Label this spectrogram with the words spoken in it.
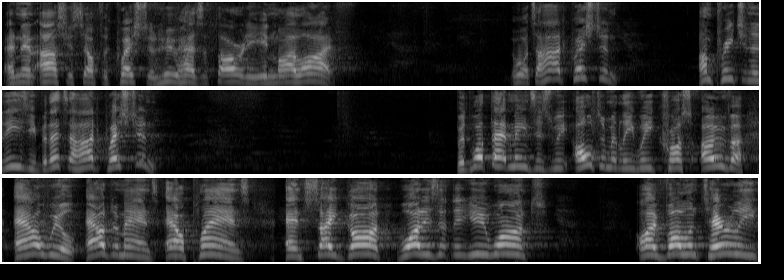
And then ask yourself the question who has authority in my life? Oh, it's a hard question. I'm preaching it easy, but that's a hard question. But what that means is we ultimately we cross over our will, our demands, our plans, and say, God, what is it that you want? I voluntarily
